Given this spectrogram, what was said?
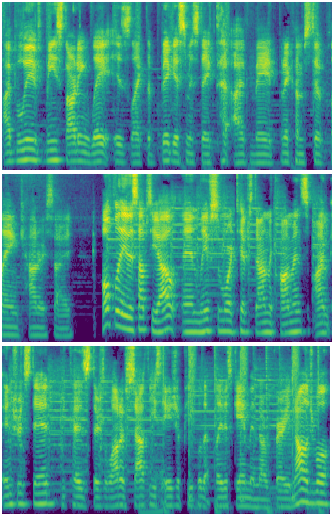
I believe me starting late is like the biggest mistake that I've made when it comes to playing counter side. Hopefully this helps you out and leave some more tips down in the comments. I'm interested because there's a lot of Southeast Asia people that play this game and are very knowledgeable.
